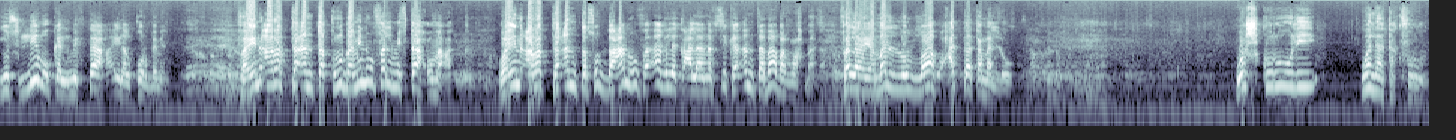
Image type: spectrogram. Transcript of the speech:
يسلمك المفتاح إلى القرب منه. فإن أردت أن تقرب منه فالمفتاح معك. وإن أردت أن تصد عنه فأغلق على نفسك أنت باب الرحمة. فلا يمل الله حتى تملوا. واشكروا لي ولا تكفرون.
